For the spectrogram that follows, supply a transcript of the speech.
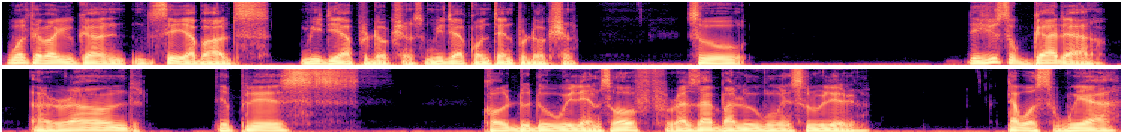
whatever you can say about media productions, media content production. So they used to gather around the place called Dodo Williams off Razak Balogun in Surulere. That was where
